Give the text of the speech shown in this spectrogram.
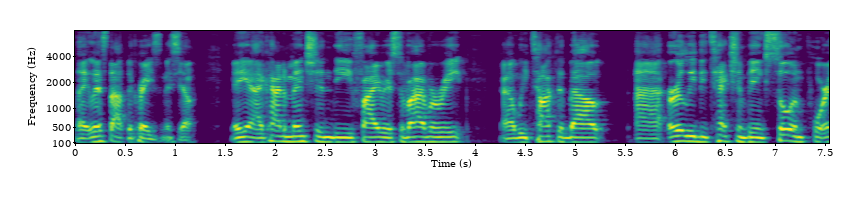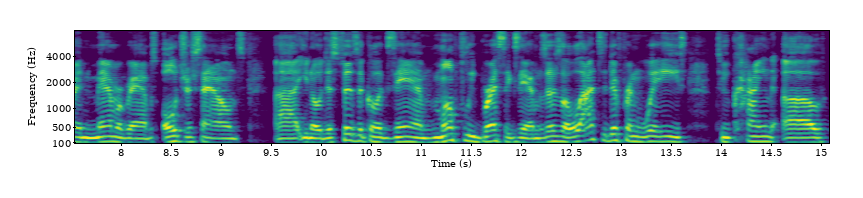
like, let's stop the craziness, y'all. And yeah, I kind of mentioned the five year survival rate. Uh, we talked about uh, early detection being so important mammograms ultrasounds uh, you know just physical exams monthly breast exams there's a lots of different ways to kind of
